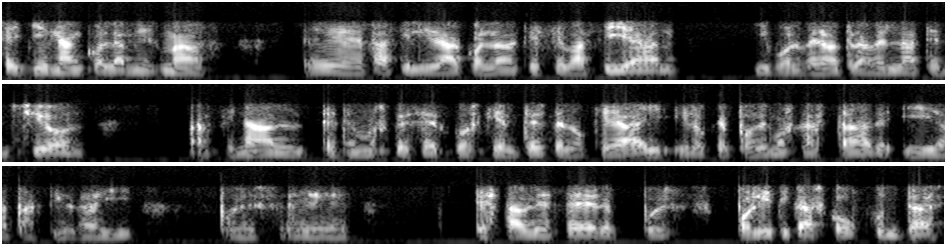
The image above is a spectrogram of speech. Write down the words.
se llenan con la misma facilidad con la que se vacían y volver otra vez la tensión. Al final tenemos que ser conscientes de lo que hay y lo que podemos gastar y a partir de ahí pues eh, establecer pues políticas conjuntas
